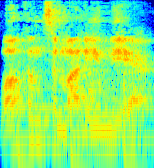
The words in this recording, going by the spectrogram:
Welcome to Money in the Air,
